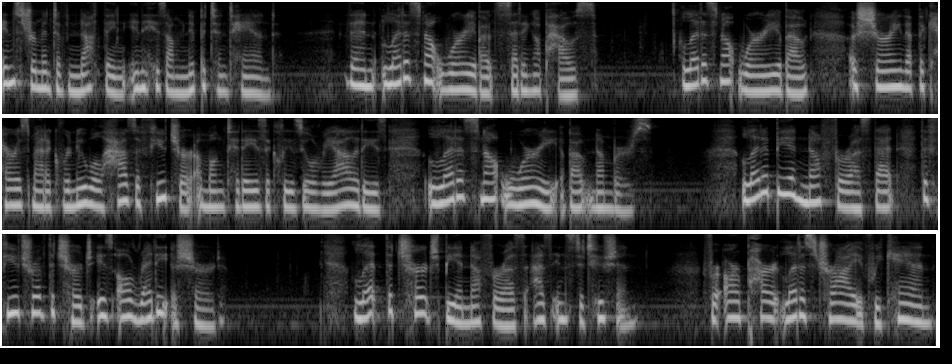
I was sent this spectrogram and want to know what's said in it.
instrument of nothing in His omnipotent hand? Then let us not worry about setting up house. Let us not worry about assuring that the charismatic renewal has a future among today's ecclesial realities. Let us not worry about numbers. Let it be enough for us that the future of the church is already assured. Let the church be enough for us as institution. For our part, let us try, if we can,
